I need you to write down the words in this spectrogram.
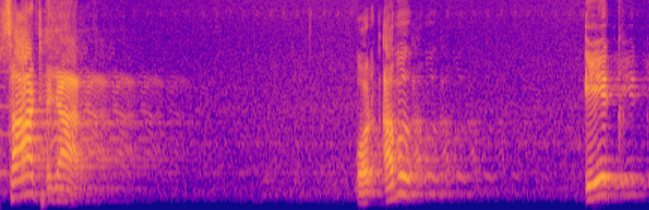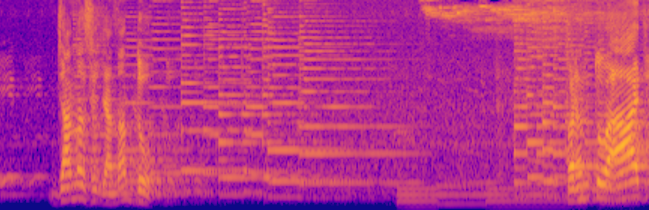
साठ हज़ार। और अब एक ज़्यादा से ज़्यादा दो। परंतु आज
